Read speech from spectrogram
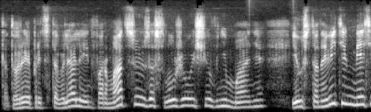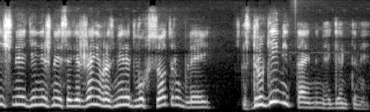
которые представляли информацию, заслуживающую внимания, и установить им месячное денежное содержание в размере 200 рублей. С другими тайными агентами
